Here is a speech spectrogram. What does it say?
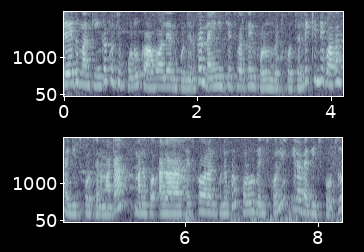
లేదు మనకి ఇంకా కొంచెం పొడవు కావాలి అనుకుంటే కనుక నైన్ ఇంచెస్ వరకైనా పొడవు పెట్టుకోవచ్చు అండి కింది భాగం తగ్గించుకోవచ్చు అనమాట మనకు అలా చేసుకోవాలనుకున్నప్పుడు పొడవు పెంచుకొని ఇలా తగ్గించుకోవచ్చు.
